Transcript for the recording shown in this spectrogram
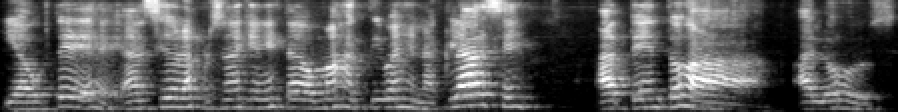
y a ustedes. Han sido las personas que han estado más activas en la clase, atentos a, a los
